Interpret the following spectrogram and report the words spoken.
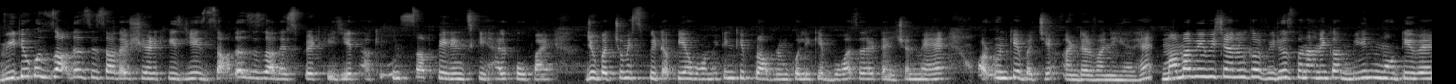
वीडियो को ज़्यादा से ज़्यादा शेयर कीजिए, ज़्यादा से ज़्यादा स्प्रेड कीजिए ताकि उन सब पेरेंट्स की हेल्प हो पाए, जो बच्चों में स्पीटअप या वॉमिटिंग की प्रॉब्लम को लेके बहुत ज़्यादा टेंशन में है और उनके बच्चे अंडर वन ईयर हैं। मामा बेबी चैनल का वीडियोज़ बनाने का मेन मोटिव है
